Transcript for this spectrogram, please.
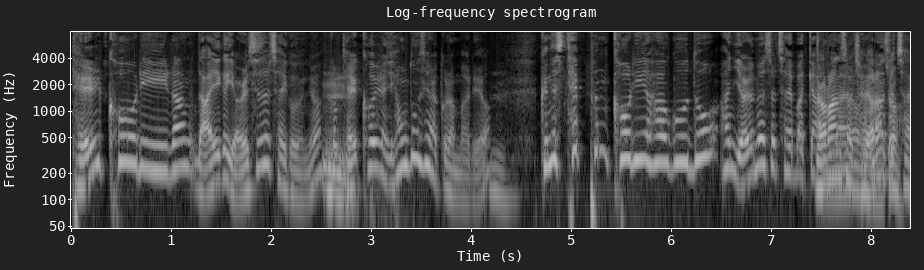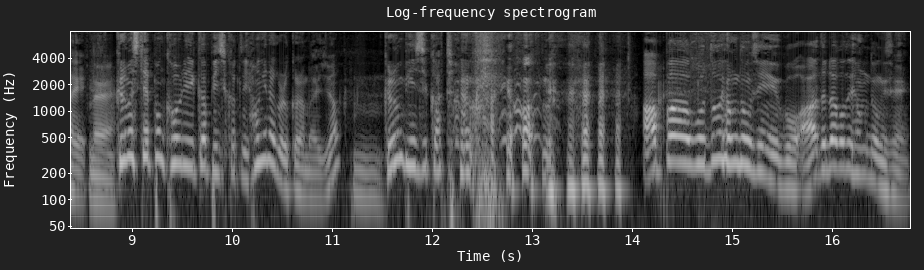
델 커리랑 나이가 13살 차이거든요. 그럼 음. 델 커리랑 형 동생 할 거란 말이에요. 음. 근데 스테픈 커리하고도 한 10몇 살 차이밖에 안 나요. 11살 차이 11살 차이. 네. 그러면 스테픈 커리가 빈스 카터 형이라 그럴 거란 말이죠. 음. 그럼 빈스 카터는 과연 아빠하고도 형 동생이고 아들하고도 형 동생.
